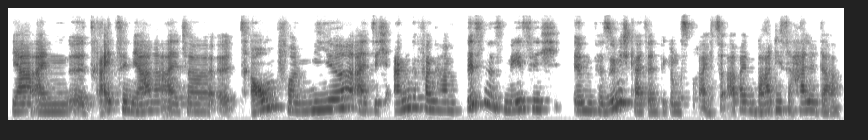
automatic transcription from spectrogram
ja ein äh, 13 Jahre alter äh, Traum von mir. Als ich angefangen habe, businessmäßig im Persönlichkeitsentwicklungsbereich zu arbeiten, war diese Halle da.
